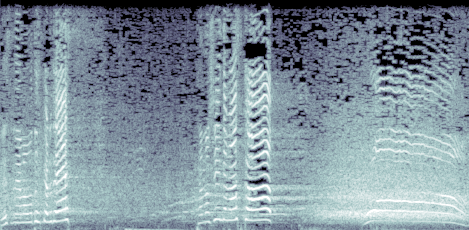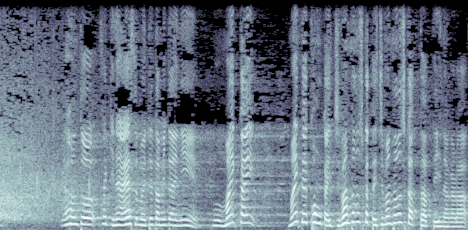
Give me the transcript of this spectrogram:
ベースの山本ひかるです。楽しんでますか？おー！いや本当さっきね綾瀬も言ってたみたいにもう毎回毎回今回一番楽しかった一番楽しかったって言いながら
